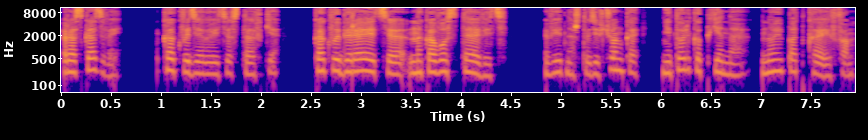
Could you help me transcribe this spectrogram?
«Рассказывай, как вы делаете ставки? Как выбираете, на кого ставить?» Видно, что девчонка не только пьяна, но и под кайфом.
